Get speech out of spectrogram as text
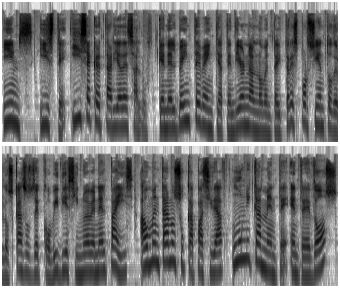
IMSS, ISTE y Secretaría de Salud, que en el 2020 atendieron al 93% de los casos de COVID-19 en el país, aumentaron su capacidad únicamente entre 2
